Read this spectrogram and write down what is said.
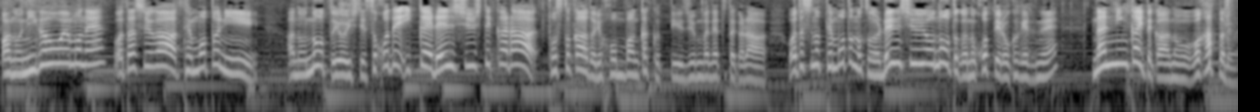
あの似顔絵もね私が手元にあのノート用意してそこで一回練習してからポストカードに本番書くっていう順番でやってたから私の手元のその練習用ノートが残ってるおかげでね何人書いたかあの分かったのよ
